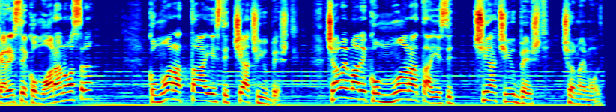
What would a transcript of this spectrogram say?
Care este comoara noastră? Comoara ta este ceea ce iubești. Cea mai mare comoara ta este ceea ce iubești cel mai mult.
